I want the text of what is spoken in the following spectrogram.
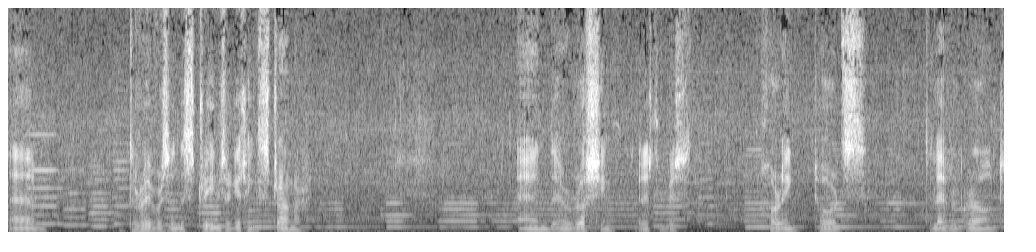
Um, the rivers and the streams are getting stronger and they're rushing a little bit, hurrying towards the level ground.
